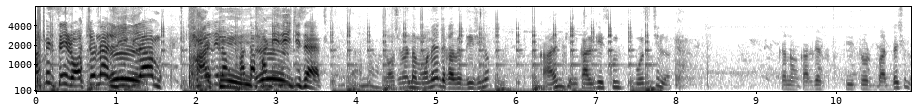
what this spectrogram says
আমি সেই রচনা লিখলাম দিলাম খাতা ফাটিয়ে দিয়েছি স্যার। রচনাটা মনে আছে কালকে দিয়েছিলাম কালকে কালকে স্কুল বসেছিল। কেন? কালকে কি তোর বার্থডে ছিল?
